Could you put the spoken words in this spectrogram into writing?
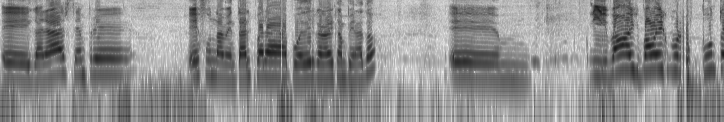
eh, ganar siempre es fundamental para poder ganar el campeonato. Eh, y vamos, a ir- vamos a ir por los puntos,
